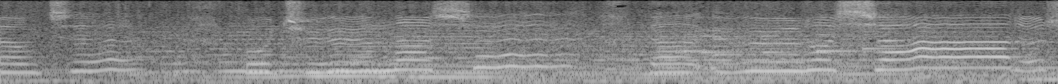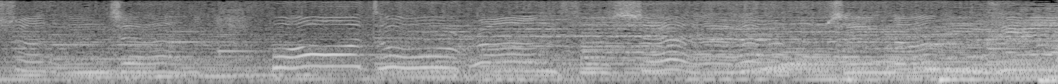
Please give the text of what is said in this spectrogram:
了解。过去那些大雨落下的瞬间，我突然发现，谁能体谅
